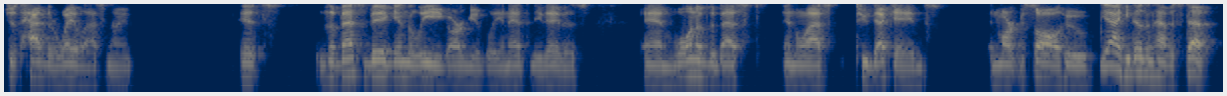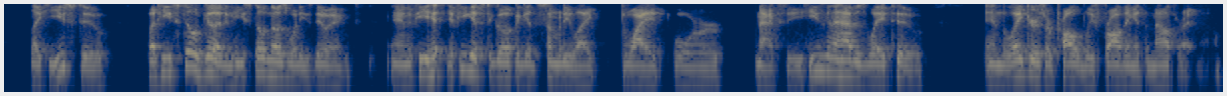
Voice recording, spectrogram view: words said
just had their way last night. It's the best big in the league, arguably, in Anthony Davis, and one of the best in the last two decades and Marc Gasol, who, yeah, he doesn't have a step like he used to, but he's still good and he still knows what he's doing. And if he if he gets to go up against somebody like Dwight or Maxi, he's going to have his way too. And the Lakers are probably frothing at the mouth right now.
